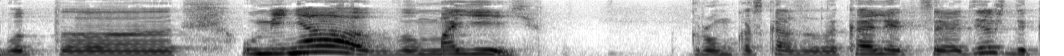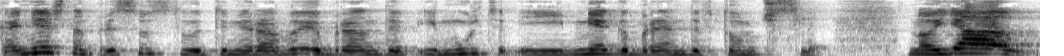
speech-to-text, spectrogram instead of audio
вот э, у меня в моей громко сказано, коллекции одежды, конечно, присутствуют и мировые бренды, и мульти, и мега бренды в том числе. Но я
